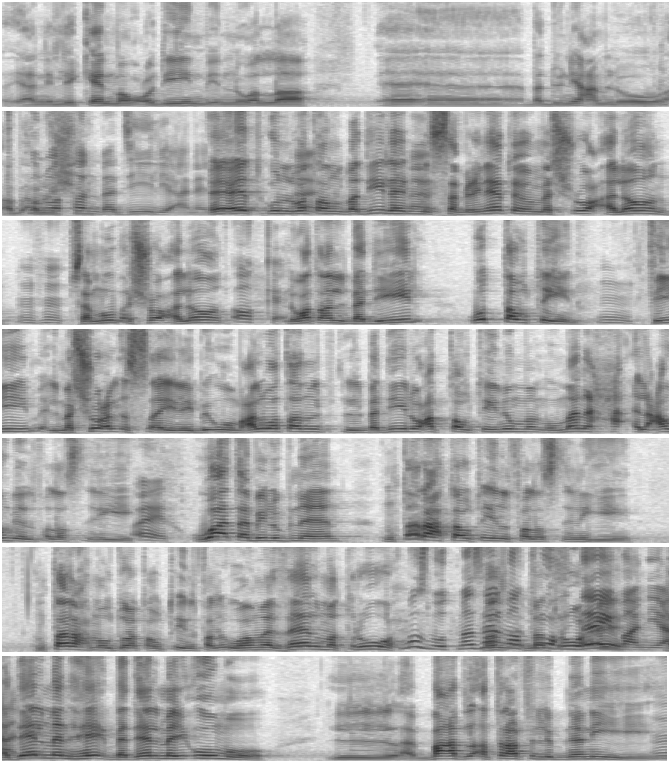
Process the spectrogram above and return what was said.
يعني اللي كان موعودين بأنه والله آه بدهم يعملوا تكون وطن بديل يعني إيه تكون الوطن إيه. البديل هي من السبعينات مشروع ألون بسموه مشروع ألون أوكي. الوطن البديل والتوطين مم. في المشروع الإسرائيلي بيقوم على الوطن البديل وعلى التوطين ومنح حق العوده للفلسطينيين. وقتها بلبنان انطرح توطين الفلسطينيين انطرح موضوع توطين الفلسطينيين وما زال مطروح مزبوط ما زال مطروح, مطروح دائما إيه. يعني بدل ما بدل ما يقوموا بعض الأطراف اللبنانية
